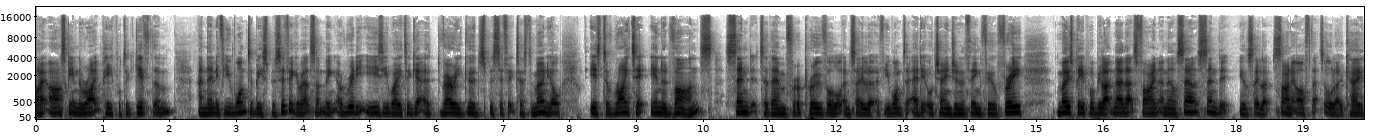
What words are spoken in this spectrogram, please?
by asking the right people to give them. And then, if you want to be specific about something, a really easy way to get a very good specific testimonial is to write it in advance, send it to them for approval, and say, look, if you want to edit or change anything, feel free. Most people will be like, no, that's fine. And they'll send it. You'll say, look, sign it off. That's all okay.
